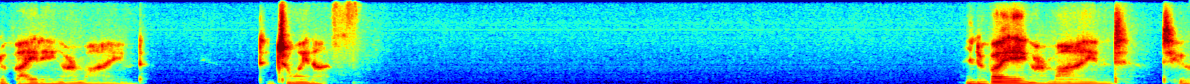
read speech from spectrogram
Inviting our mind to join us. Inviting our mind to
